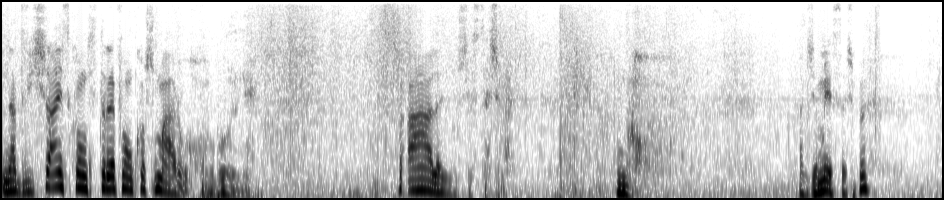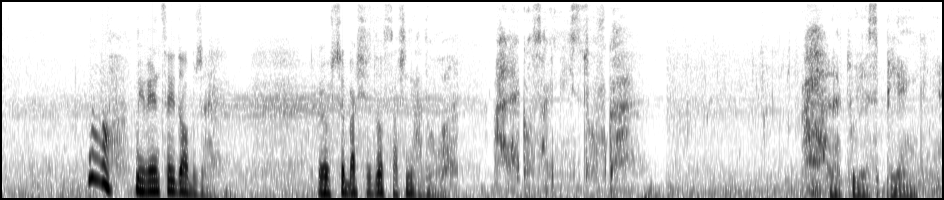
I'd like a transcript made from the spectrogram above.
nadwiślańską strefą koszmaru ogólnie. Ale już jesteśmy. No. A gdzie my jesteśmy? No, mniej więcej dobrze. Tylko już trzeba się dostać na dół. Ale kozak miejscówka. Ale tu jest pięknie.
